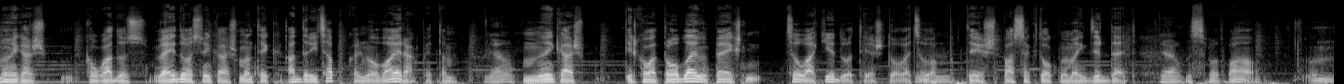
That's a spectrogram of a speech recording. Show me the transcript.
man vienkārši kaut kādos veidos man tiek atdarīts apakaļ no vairāk pie tam. jā. Man vienkārši ir kaut kāda problēma, pēkšņi cilvēki iedod tieši to, vai cilvēki mm. tieši pasaka to, ko man vajag dzirdēt. jā. Es saprotu, wow. Un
